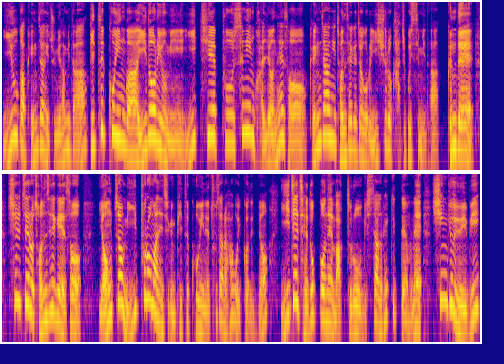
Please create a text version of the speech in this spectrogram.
이유가 굉장히 중요합니다. 비트코인과 이더리움이 ETF 승인 관련해서 굉장히 전 세계적으로 이슈를 가지고 있습니다. 근데 실제로 전 세계에서 0.2%만이 지금 비트코인에 투자를 하고 있거든요. 이제 제도권에 막 들어오기 시작을 했기 때문에 신규 유입이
